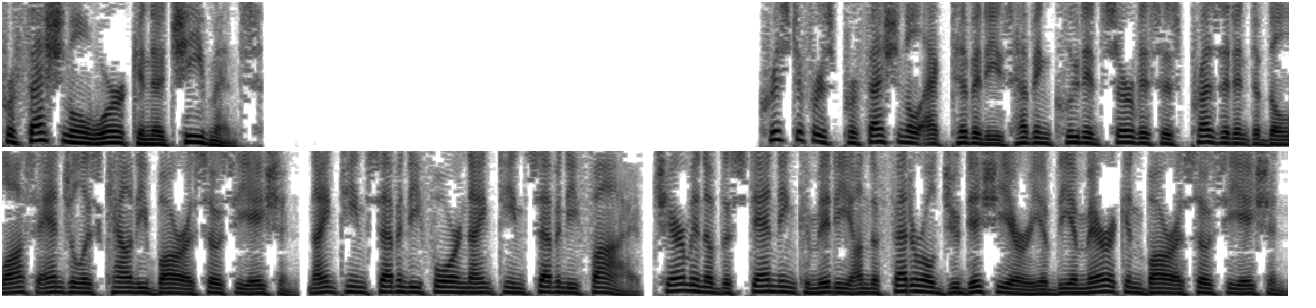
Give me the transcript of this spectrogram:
Professional work and achievements Christopher's professional activities have included service as president of the Los Angeles County Bar Association, 1974–1975, chairman of the Standing Committee on the Federal Judiciary of the American Bar Association,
